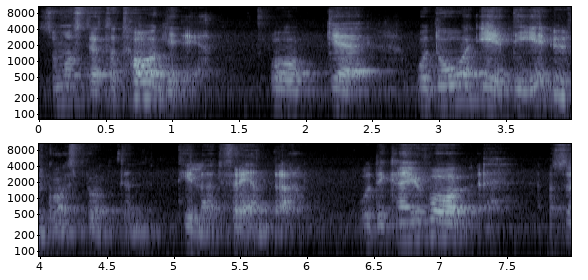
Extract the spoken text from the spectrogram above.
så måste jag ta tag i det. Och, eh, och då är det utgångspunkten till att förändra. Och det kan ju vara, alltså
